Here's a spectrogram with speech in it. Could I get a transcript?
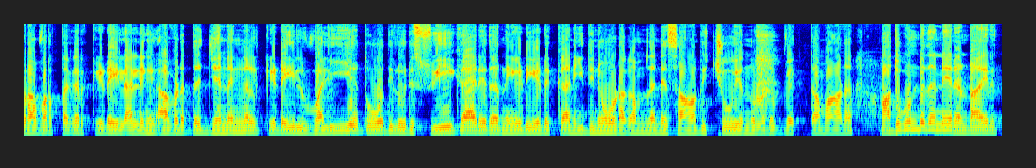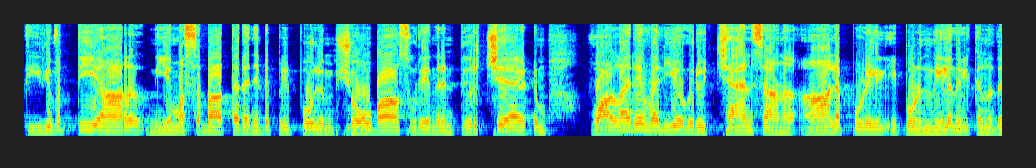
പ്രവർത്തകർക്കിടയിൽ അല്ലെങ്കിൽ അവിടുത്തെ ജനങ്ങൾക്കിടയിൽ വലിയ തോതിൽ ഒരു സ്വീകാര്യത നേടിയെടുക്കാൻ ഇതിനോടകം തന്നെ സാധിച്ചു എന്നുള്ളത് വ്യക്തമാണ്. അതുകൊണ്ട് തന്നെ രണ്ടായിരത്തി ഇരുപത്തിയാറ് നിയമസഭാ തെരഞ്ഞെടുപ്പിൽ പോലും ശോഭാ സുരേന്ദ്രൻ തീർച്ചയായിട്ടും വളരെ വലിയ ഒരു ചാൻസ് ആണ് ആലപ്പുഴയിൽ ഇപ്പോൾ നിലനിൽക്കുന്നത്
